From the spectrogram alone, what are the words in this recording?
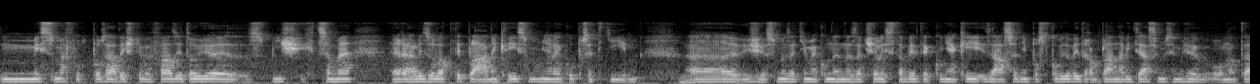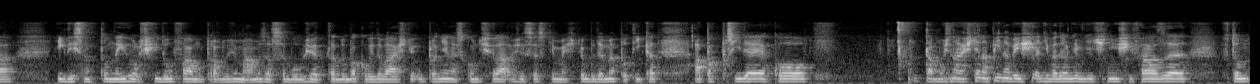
My jsme furt pořád ještě ve fázi toho, že spíš chceme realizovat ty plány, které jsme měli jako předtím, hmm. že jsme zatím jako nezačali stavět jako nějaký zásadně postcovidový dramplán. Navíc já si myslím, že ona ta, i když snad to nejhorší doufám opravdu, že máme za sebou, že ta doba covidová ještě úplně neskončila a že se s tím ještě budeme potýkat a pak přijde jako ta možná ještě napínavější a divadelně vděčnější fáze v tom,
